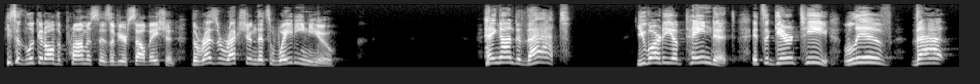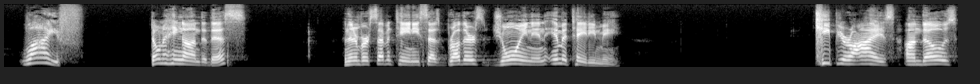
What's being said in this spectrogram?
He says, look at all the promises of your salvation, the resurrection that's awaiting you. Hang on to that. You've already obtained it. It's a guarantee. Live that life. Don't hang on to this. And then in verse 17, he says, Brothers, join in imitating me. Keep your eyes on those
